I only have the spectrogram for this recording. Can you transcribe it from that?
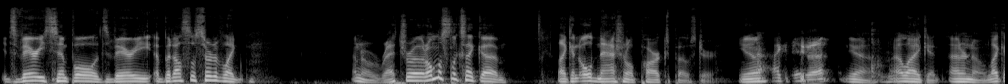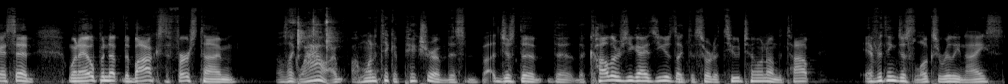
It's very simple. It's very, but also sort of like I don't know, retro. It almost looks like a like an old national parks poster. You know, I can see that. Yeah, I like it. I don't know. Like I said, when I opened up the box the first time, I was like, wow, I, I want to take a picture of this. Just the, the the colors you guys use, like the sort of two tone on the top, everything just looks really nice.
